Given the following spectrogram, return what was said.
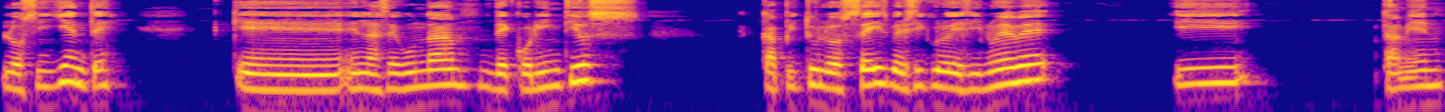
lo siguiente, que en la segunda de Corintios, capítulo 6, versículo 19, y también,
